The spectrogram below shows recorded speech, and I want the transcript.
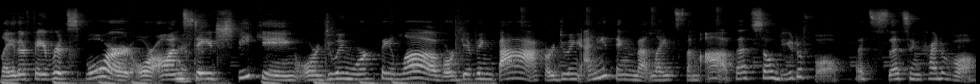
play their favorite sport or on stage speaking or doing work they love or giving back or doing anything that lights them up. That's so beautiful. That's, that's incredible.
